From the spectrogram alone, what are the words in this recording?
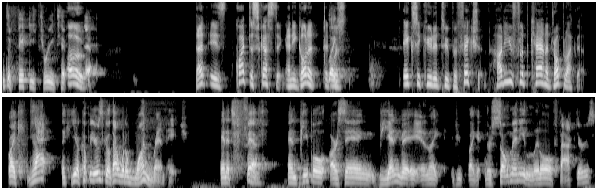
It's a 53 tip. Oh, tip. that is quite disgusting. And he got it. It Like- was executed to perfection. How do you flip can a drop like that? Like that, like, you know, a couple years ago, that would have won Rampage. And it's fifth. And people are saying Bienve, and like, if you like, there's so many little factors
